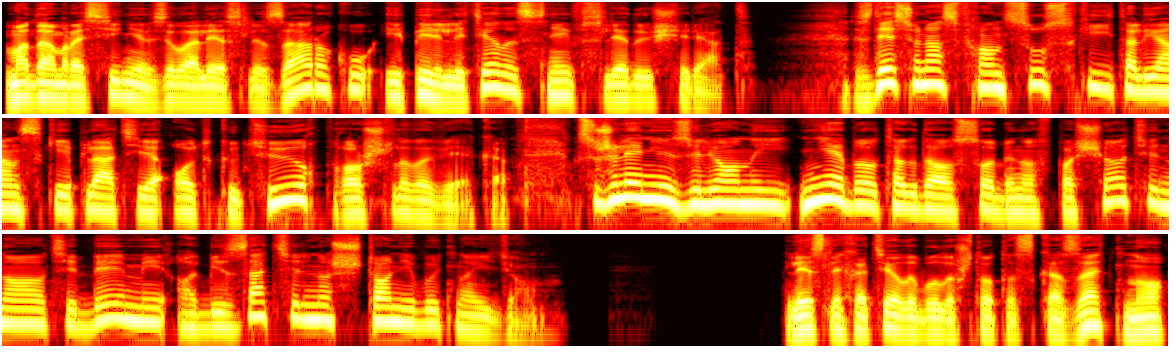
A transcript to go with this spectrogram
Мадам Россини взяла Лесли за руку и перелетела с ней в следующий ряд. Здесь у нас французские и итальянские платья от кутюр прошлого века. К сожалению, зеленый не был тогда особенно в почете, но тебе мы обязательно что-нибудь найдем. Лесли хотела было что-то сказать, но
